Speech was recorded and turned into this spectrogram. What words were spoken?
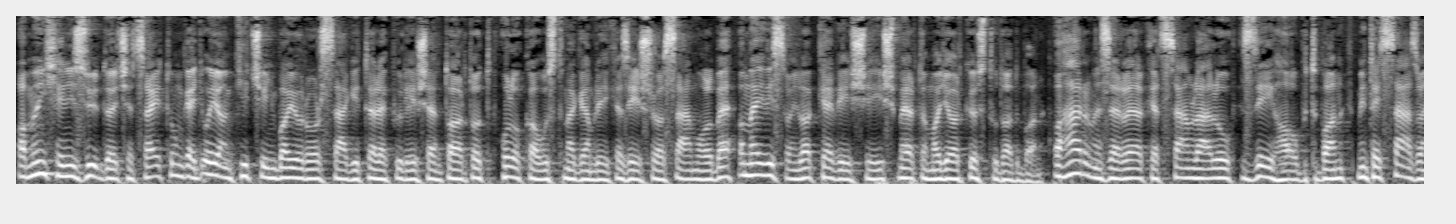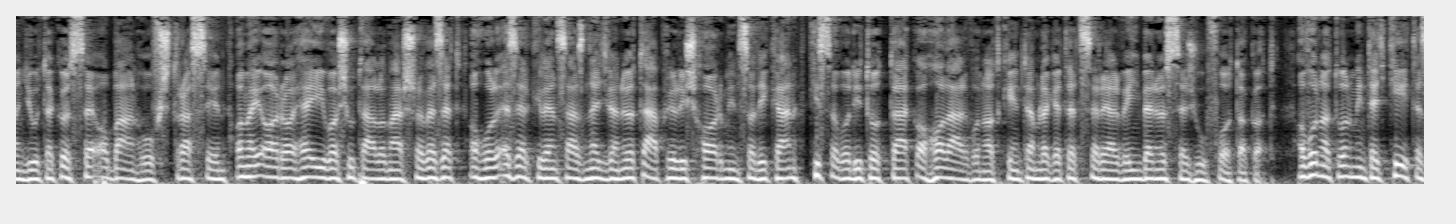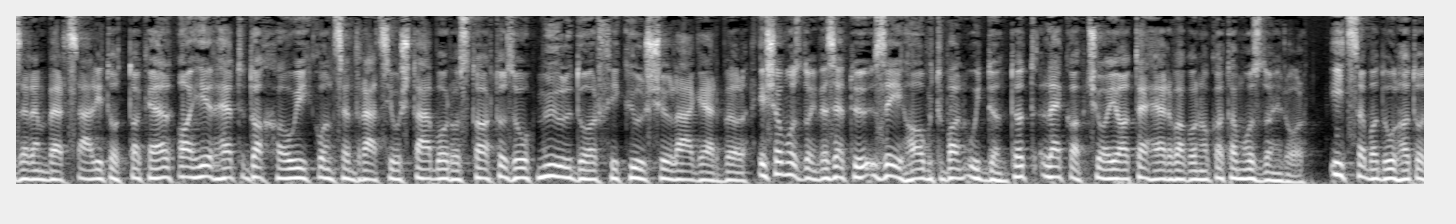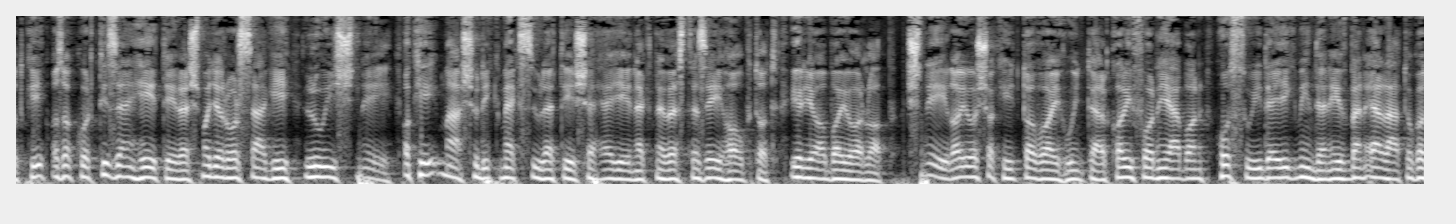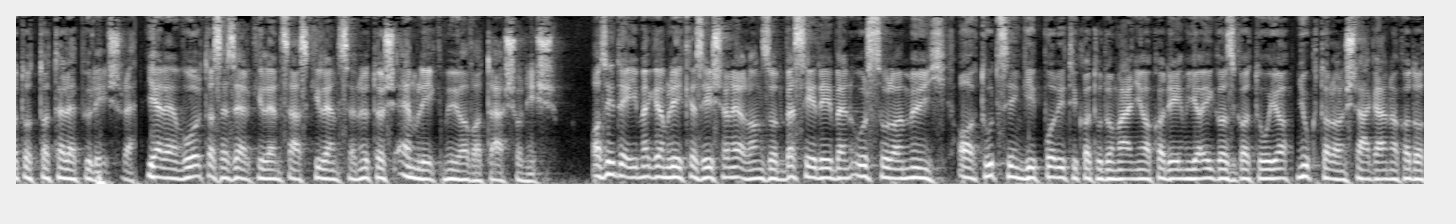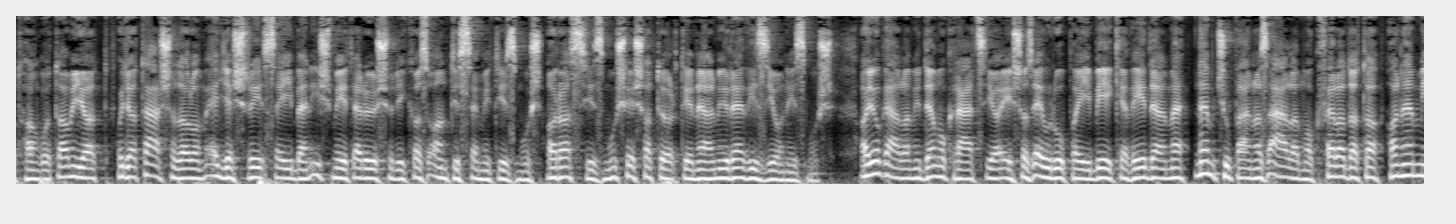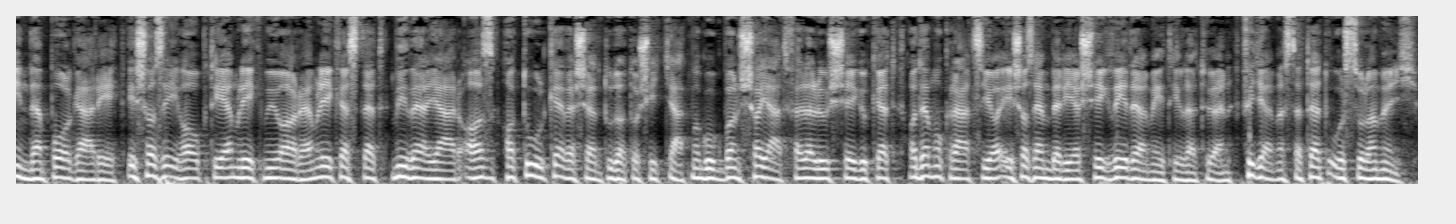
A Müncheni Süddeutsche Zeitung egy olyan kicsiny bajorországi településen tartott holokauszt megemlékezésről számol be, amely viszonylag kevéssé ismert a magyar köztudatban. A 3000 lelket számláló Zéhauptban mintegy százan gyűltek össze a Bahnhof Strasszén, amely arra a helyi vasútállomásra vezet, ahol 1945. április 30-án kiszabadították a halálvonatként emlegetett szerelvényben összezsúfoltakat. A vonaton mintegy 2000 embert szállítottak el a hírhet Dachaui koncentrációs táborhoz tartozó Mühldorfi külső lágerből, és a mozdonyvezető Zéhauptban úgy döntött, lekapcsolja a tehervagonokat a mozdonyról. Így szabadulhatott ki az akkor 17 éves magyarországi Louis Sné, aki második megszületése helyének nevezte Zéhauptot, írja a Bajorlap. Sné Lajos, aki tavaly hunyt el Kaliforniában, hosszú ideig minden évben ellátogatott a településre. Jelen volt az 1995-ös emlékműavatáson is. Az idei megemlékezésen elhangzott beszédében Ursula Münch, a Tutsingi Politikatudományi Akadémia igazgatója nyugtalanságának adott hangot amiatt, hogy a társadalom egyes részeiben ismét erősödik az antiszemitizmus, a rasszizmus és a történelmi revizionizmus. A jogállami demokrácia és az európai béke védelme nem csupán az államok feladata, hanem minden polgáré, és az Éhaupti emlékmű arra emlékeztet, mivel jár az, ha túl kevesen tudatosítják magukban saját felelősségüket a demokrácia és az emberiesség védelmét illetően, figyelmeztetett Ursula Mönch.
